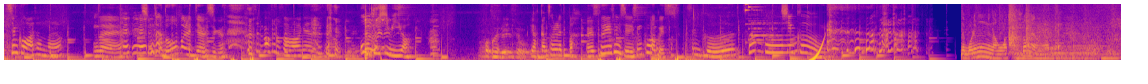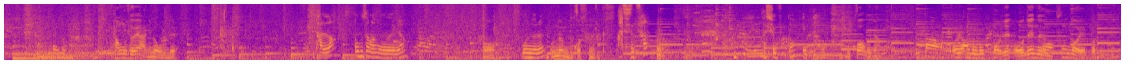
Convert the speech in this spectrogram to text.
심쿵하셨나요? 네. 심장 너무 빨리 뛰어요 지금. 심박수 좀 확인해주세요. 오 92야. 어, 왜? 약간 설렜다. 스윗이 심쿵하고 있어. 심쿵. 쌍쿵. 심쿵. 내 머리 묶는 나온 것 같아. 수영이 나온 것 같아. 그래도 평소에 아니면 오늘? 달라? 평소랑 오늘이랑? 어. 오늘은? 오늘 묶었으면 좋겠어. 아 진짜? 다시 묶어? 이따. 묶어보자. 이따 올라와도 묶어. 어제, 어제는 푼 거 예뻤는데.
